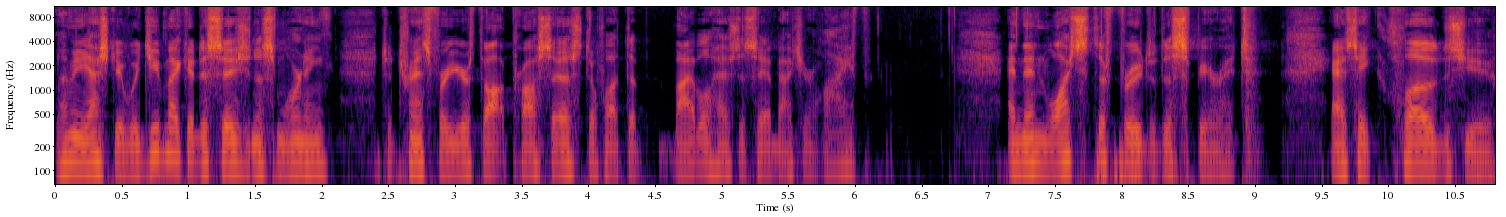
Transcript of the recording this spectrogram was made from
let me ask you would you make a decision this morning to transfer your thought process to what the Bible has to say about your life? And then watch the fruit of the Spirit as He clothes you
